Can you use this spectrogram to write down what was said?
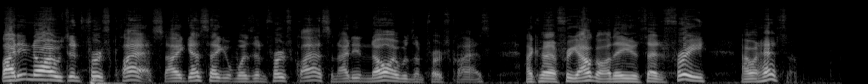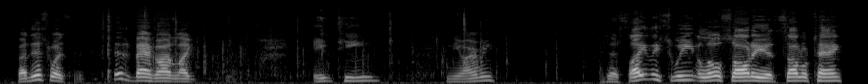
but I didn't know I was in first class. I guess I was in first class, and I didn't know I was in first class. I could have free alcohol. They said it's free. I would have had some. But this was this was back on like 18 in the army. It's a slightly sweet, a little salty, a subtle tang.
